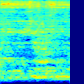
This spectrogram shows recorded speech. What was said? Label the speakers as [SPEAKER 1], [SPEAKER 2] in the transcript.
[SPEAKER 1] Just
